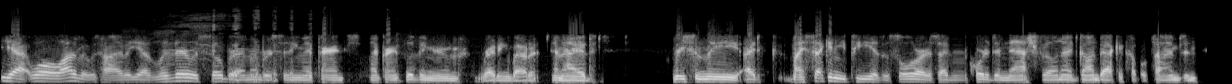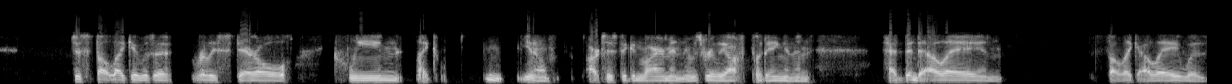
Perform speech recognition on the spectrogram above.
Yeah, well, a lot of it was high, but yeah, live there was sober. I remember sitting in my parents' my parents' living room writing about it, and I had recently I'd my second EP as a solo artist. I'd recorded in Nashville, and I'd gone back a couple times, and just felt like it was a really sterile, clean, like you know, artistic environment, and it was really off-putting. And then had been to LA and felt like LA was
